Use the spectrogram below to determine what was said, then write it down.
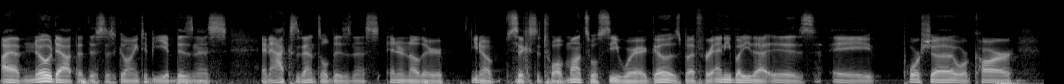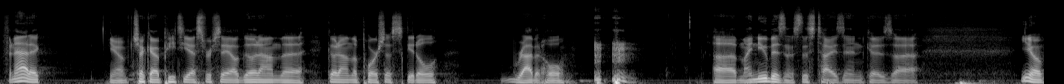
I have no doubt that this is going to be a business an accidental business in another you know 6 to 12 months. We'll see where it goes. But for anybody that is a porsche or car fanatic you know check out pts for sale. Go down the go down the porsche skittle rabbit hole uh, my new business. This ties in because, uh, you know,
